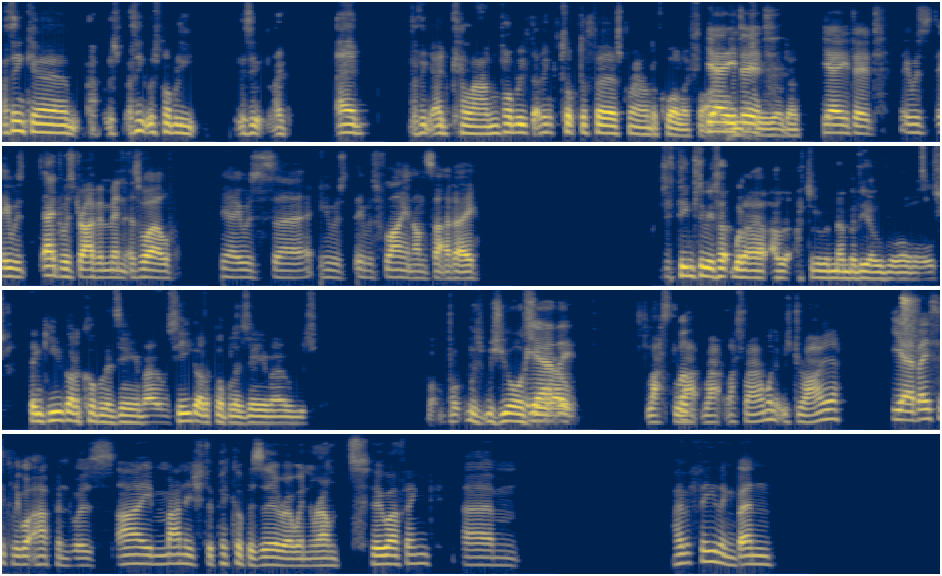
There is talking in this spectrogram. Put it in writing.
I think um I think it was probably is it like Ed I think Ed Kalan probably I think took the first round of qualifying. Yeah, he did. Yeah, he did. It was he was Ed was driving mint as well. Yeah, he was. Uh, he was. He was flying on Saturday. It seems to be that when I, I, of remember the overalls, I think you got a couple of zeros, he got a couple of zeros, But, but was was your Yeah, zero they- last la, last round when it was drier? Yeah, basically what happened was I managed to pick up a zero in round two, I think. Um, I have a feeling Ben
